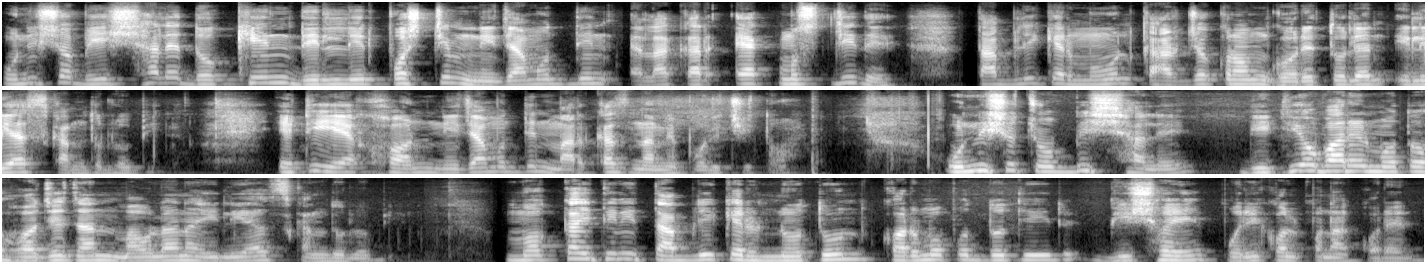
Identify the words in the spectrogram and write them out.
উনিশশো বিশ সালে দক্ষিণ দিল্লির পশ্চিম নিজামুদ্দিন এলাকার এক মসজিদে তাবলিকের মূল কার্যক্রম গড়ে তোলেন ইলিয়াস কান্দুলবি এটি এখন নিজামুদ্দিন মার্কাজ নামে পরিচিত। উনিশশো চব্বিশ সালে দ্বিতীয়বারের মতো হজে যান মাওলানা ইলিয়াস কান্দুলবি। মক্কায় তিনি তাবলিকের নতুন কর্মপদ্ধতির বিষয়ে পরিকল্পনা করেন।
